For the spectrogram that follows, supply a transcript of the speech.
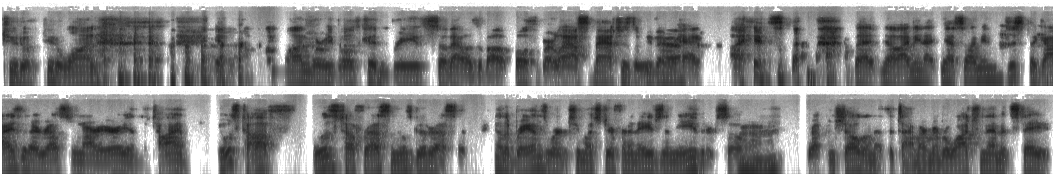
two to two to one, one where we both couldn't breathe. So that was about both of our last matches that we've ever Yeah. had. in but no, I mean, I- yeah. So I mean, just the guys that I wrestled in our area at the time, it was tough. It was tough wrestling. It was good wrestling. You know, the brands weren't too much different in age than me either. So Mhm. rep in Sheldon at the time. I remember watching them at state.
